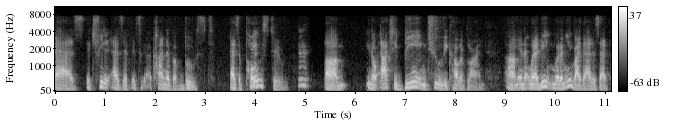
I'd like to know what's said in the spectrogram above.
as they treat it as if it's a kind of a boost, as opposed mm. to, mm. Um, you know, actually being truly colorblind. Um, and when I mean what I mean by that is that,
